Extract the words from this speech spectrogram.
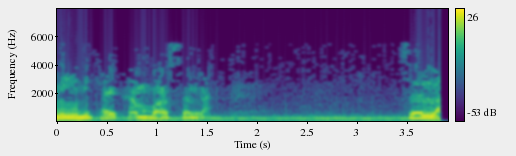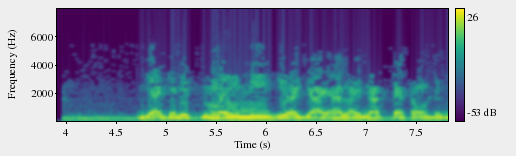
มีนี่ใช้คำว่าสละ สละ อย่างชนิดไม่มีเยื่อใยอะไรนัก แต่ต้องดึง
